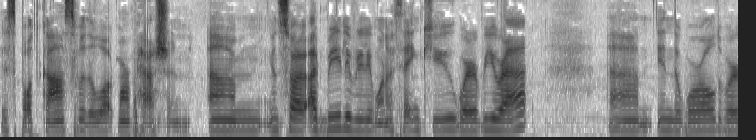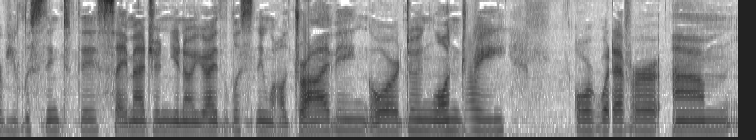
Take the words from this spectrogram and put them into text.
this podcast with a lot more passion. Um, and so I really, really want to thank you wherever you're at. Um, in the world, wherever you're listening to this, I imagine you know you're either listening while driving or doing laundry or whatever. Um,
